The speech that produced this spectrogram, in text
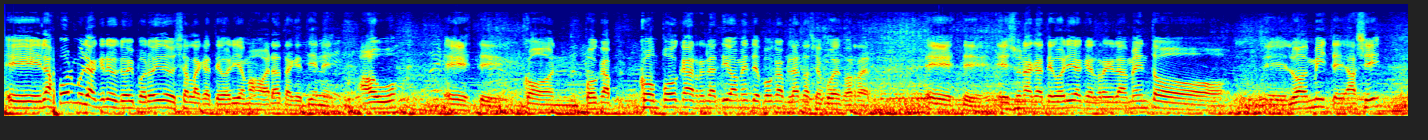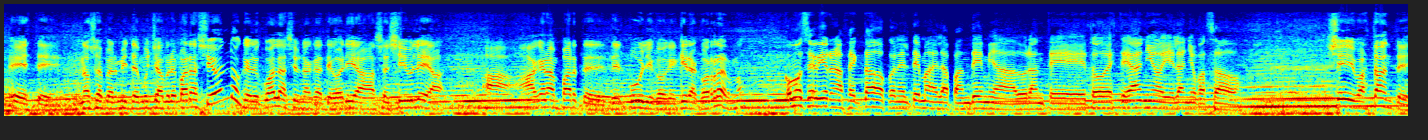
Eh, la Fórmula creo que hoy por hoy debe ser la categoría más barata que tiene AUBO, este, con poca, con poca, relativamente poca plata se puede correr. Este, es una categoría que el reglamento eh, lo admite así, este, no se permite mucha preparación, lo que el cual hace una categoría accesible a, a, a gran parte de, del público que quiera correr. ¿no? ¿Cómo se vieron afectados con el tema de la pandemia durante todo este año y el año pasado? Sí, bastante.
